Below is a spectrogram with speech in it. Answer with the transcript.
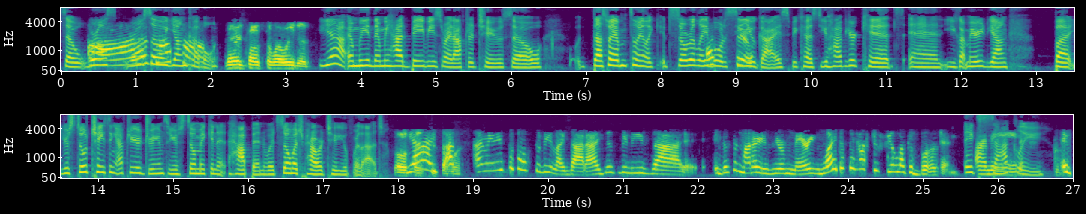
So we're also we're that's also a young couple. Very close to where we did. Yeah, and we then we had babies right after too. So that's why I'm telling you, like, it's so relatable That's to see true. you guys because you have your kids and you got married young, but you're still chasing after your dreams and you're still making it happen. With so much power to you for that. Oh, yeah, it's, so I. I mean, it's supposed to be like that. I just believe that it doesn't matter if you're married. Why does it have to feel like a burden? I mean, Exactly. if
